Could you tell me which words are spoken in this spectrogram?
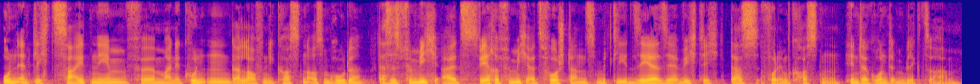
unendlich Zeit nehmen für meine Kunden, da laufen die Kosten aus dem Ruder. Das ist für mich als, wäre für mich als Vorstandsmitglied sehr, sehr wichtig, das vor dem Kostenhintergrund im Blick zu haben.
